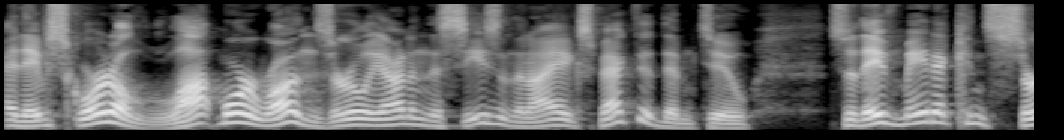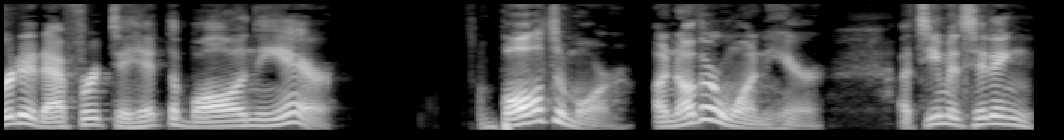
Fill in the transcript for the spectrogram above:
and they've scored a lot more runs early on in the season than I expected them to. So they've made a concerted effort to hit the ball in the air. Baltimore, another one here, a team that's hitting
